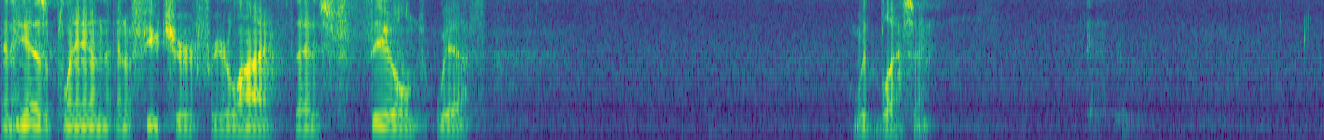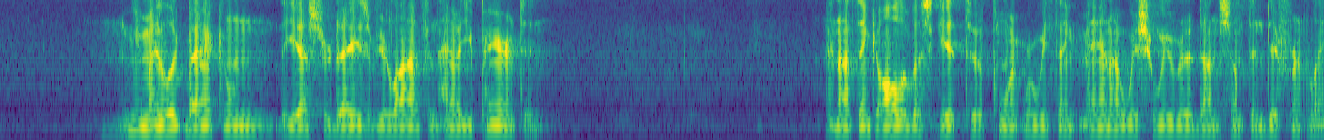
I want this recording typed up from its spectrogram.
And He has a plan and a future for your life that is filled with, with blessing. You may look back on the yesterdays of your life and how you parented. And I think all of us get to a point where we think, man, I wish we would have done something differently.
